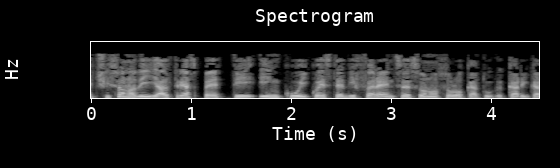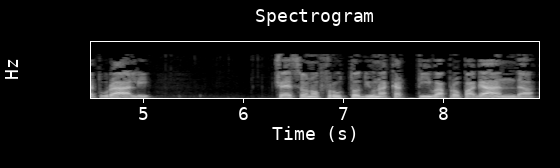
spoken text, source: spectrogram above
E ci sono degli altri aspetti in cui queste differenze sono solo catu- caricaturali, cioè sono frutto di una cattiva propaganda,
